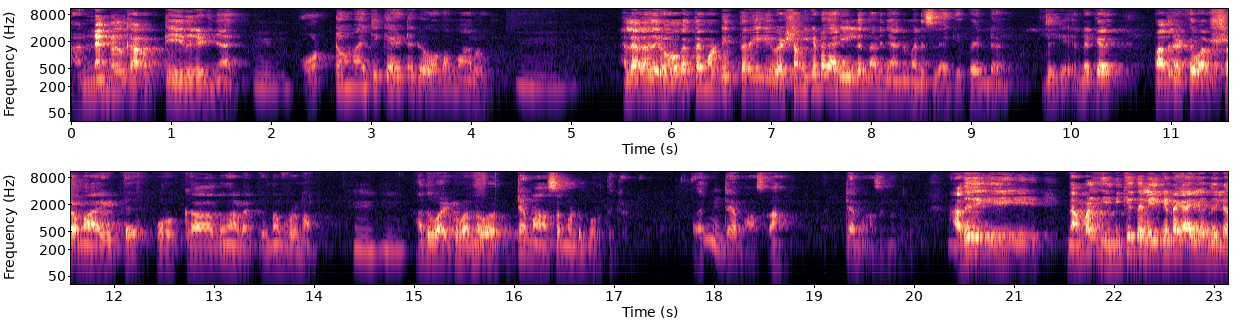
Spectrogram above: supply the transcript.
അന്നങ്ങൾ കറക്റ്റ് ചെയ്ത് കഴിഞ്ഞാൽ ഓട്ടോമാറ്റിക്കായിട്ട് രോഗം മാറും. അല്ലാതെ രോഗത്തെ കൊണ്ട് ഇത്രയും വിഷമിക്കേണ്ട കാര്യമില്ലെന്നാണ് ഞാൻ മനസ്സിലാക്കിയത്. ഇപ്പം എന്റെ ഇതിൽ എന്നൊക്കെ പതിനെട്ട് വർഷമായിട്ട് പൊറുക്കാതെ നടക്കുന്ന വ്രണം. അതുമായിട്ട് വന്നത് ഒറ്റ മാസം കൊണ്ട് പുറത്തിട്ടുണ്ട്. ഒറ്റ മാസം. ആ ഒറ്റ മാസം കൊണ്ട്. അത് ഈ നമ്മൾ എനിക്ക് തെളിയിക്കേണ്ട കാര്യമൊന്നുമില്ല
